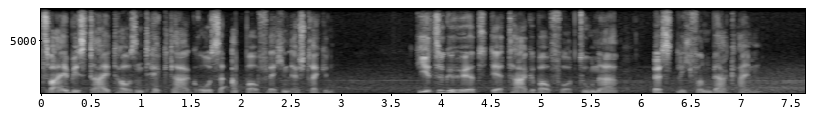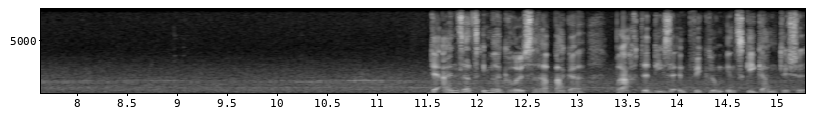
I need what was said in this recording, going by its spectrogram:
2.000 bis 3.000 Hektar große Abbauflächen erstrecken. Hierzu gehört der Tagebau Fortuna östlich von Bergheim. Der Einsatz immer größerer Bagger brachte diese Entwicklung ins Gigantische,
